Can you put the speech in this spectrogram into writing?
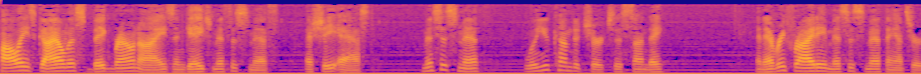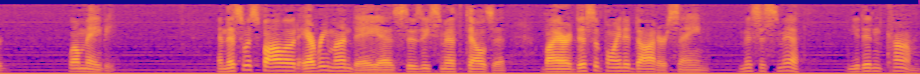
Holly's guileless big brown eyes engaged Mrs. Smith as she asked, Mrs. Smith, will you come to church this Sunday? And every Friday, Mrs. Smith answered, Well, maybe. And this was followed every Monday, as Susie Smith tells it, by our disappointed daughter saying, Mrs. Smith, you didn't come.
